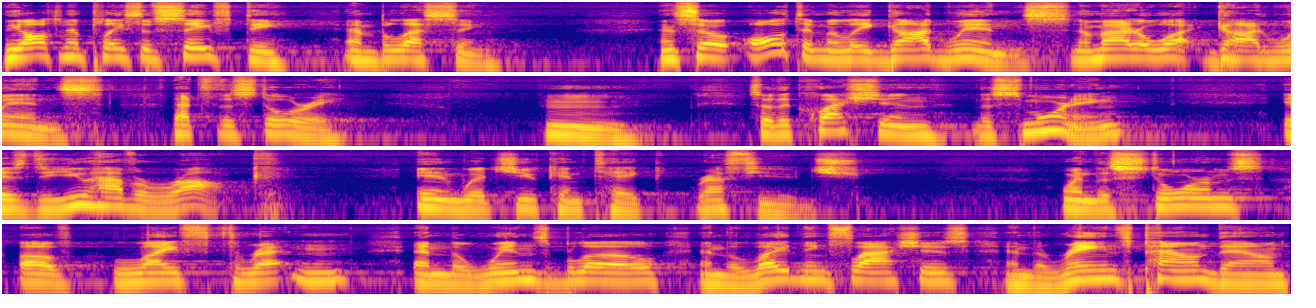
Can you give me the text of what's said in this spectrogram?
the ultimate place of safety and blessing. And so ultimately, God wins. No matter what, God wins. That's the story. Hmm. So the question this morning is Do you have a rock in which you can take refuge? When the storms of life threaten and the winds blow and the lightning flashes and the rains pound down,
